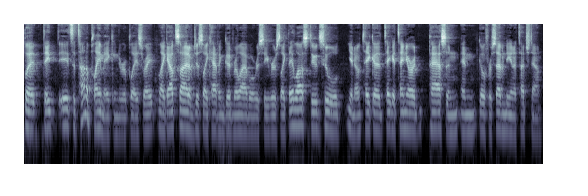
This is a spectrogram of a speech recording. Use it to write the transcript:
but they it's a ton of playmaking to replace, right? Like outside of just like having good, reliable receivers, like they lost dudes who will, you know, take a take a ten yard pass and and go for seventy and a touchdown,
